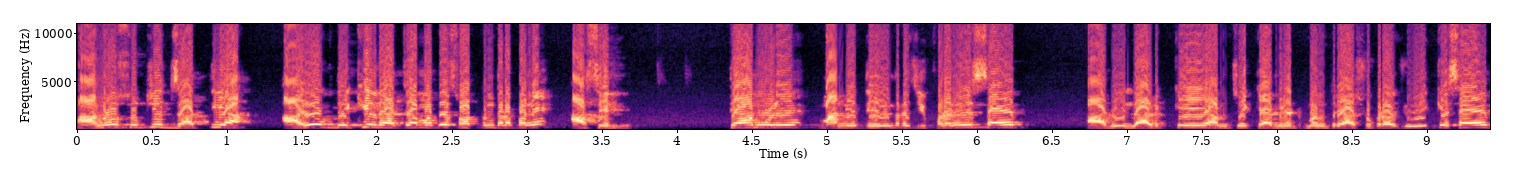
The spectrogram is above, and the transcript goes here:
अनुसूचित जाती आयोग देखील राज्यामध्ये स्वतंत्रपणे असेल. त्यामुळे मान्य देवेंद्रजी फडणवीस साहेब आणि लाडके आमचे कॅबिनेट मंत्री अशोकरावजी विखे साहेब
